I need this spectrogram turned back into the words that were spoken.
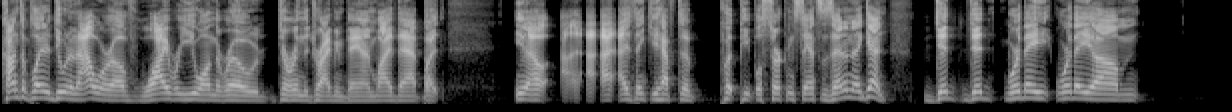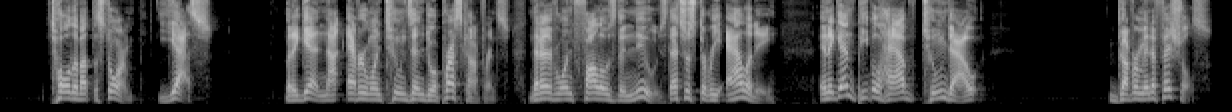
contemplated doing an hour of why were you on the road during the driving ban, why that, but you know, I, I, I think you have to put people's circumstances in, and again, did did were they were they um told about the storm? Yes. But again, not everyone tunes into a press conference. Not everyone follows the news. That's just the reality. And again, people have tuned out government officials.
